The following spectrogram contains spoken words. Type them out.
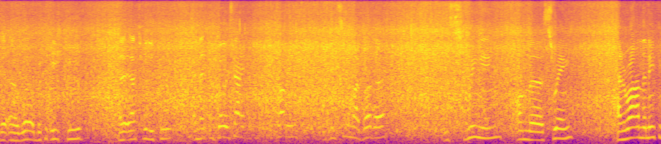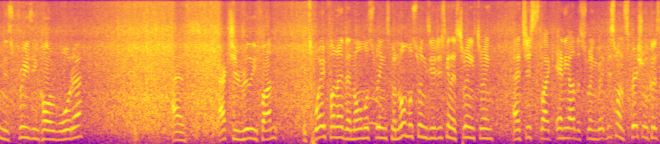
the, uh, where we can eat food and that's really cool. And then it goes down, you can see my brother he's swinging on the swing and right underneath him is freezing cold water and it's actually really fun. It's way funner than normal swings because normal swings you're just gonna swing swing and it's just like any other swing but this one's special because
